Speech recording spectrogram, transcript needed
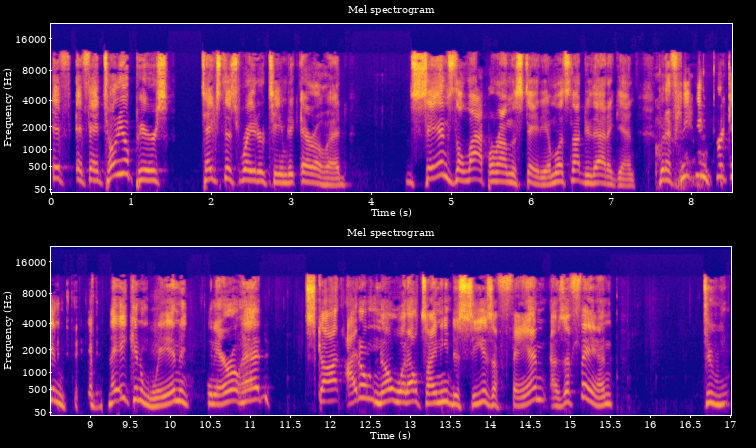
If if Antonio Pierce takes this Raider team to Arrowhead sands the lap around the stadium. Let's not do that again. But if he can freaking, if they can win in Arrowhead, Scott, I don't know what else I need to see as a fan, as a fan, to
